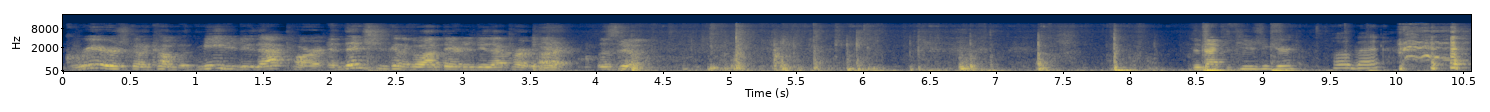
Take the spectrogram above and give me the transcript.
Greer's gonna come with me to do that part, and then she's gonna go out there to do that part All right. Let's do it. Did that confuse you, Greer? A little bit.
